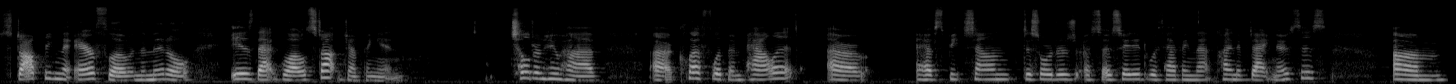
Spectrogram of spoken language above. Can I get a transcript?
stopping the airflow in the middle, is that glottal stop jumping in. Children who have uh, cleft lip and palate uh, have speech sound disorders associated with having that kind of diagnosis, um,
